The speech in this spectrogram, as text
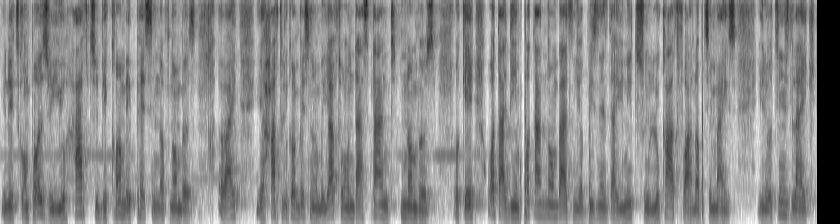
you know it's compulsory. You have to become a person of numbers. All right. You have to become based number, you have to understand numbers. Okay, what are the important numbers in your business that you need to look out for and optimize? You know, things like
